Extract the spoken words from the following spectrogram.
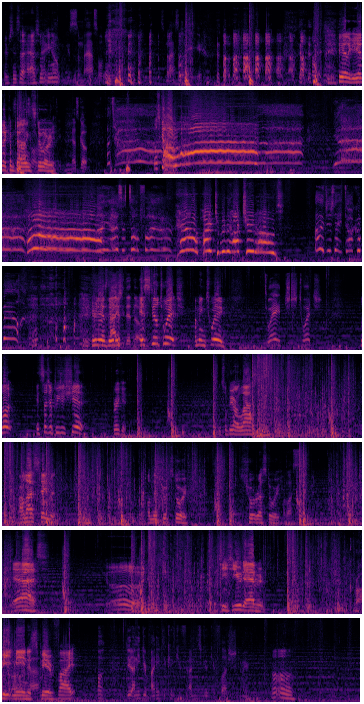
Ever since that asshole I came. know, because some asshole did. asshole hit you. he, had a, he had a compelling Asshole story. Let's go. Let's Let's go! Yeah! Ah! My ass is on fire! Help! I ate too many hot Cheetos! I just ate Taco Bell! Here it is, dude. It's, did, though. it's still Twitch. I mean Twig. Twitch, Twitch. Look, it's such a piece of shit. Break it. This will be our last, our last statement on this short story. Short rest story. Our last segment. Yes. Good. This will teach you to ever Cross beat me in a spear fight. Oh, Dude, I need your. I need to cook your. I need to cook your flesh. Come here. Uh-uh.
